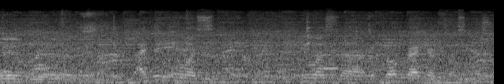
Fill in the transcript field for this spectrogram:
It really. I think it was it was uh, the broke record for CSC.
